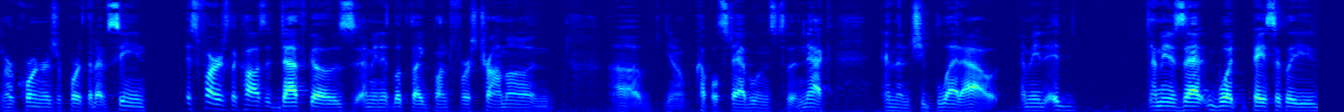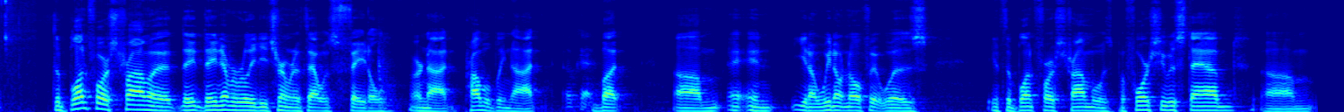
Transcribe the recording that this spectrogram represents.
or coroner's report that I've seen, as far as the cause of death goes, I mean, it looked like blunt force trauma and uh, you know, a couple stab wounds to the neck, and then she bled out. I mean, it. I mean, is that what basically The blunt force trauma, they, they never really determined if that was fatal or not. Probably not. Okay. But, um, and, and, you know, we don't know if it was, if the blunt force trauma was before she was stabbed, um,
